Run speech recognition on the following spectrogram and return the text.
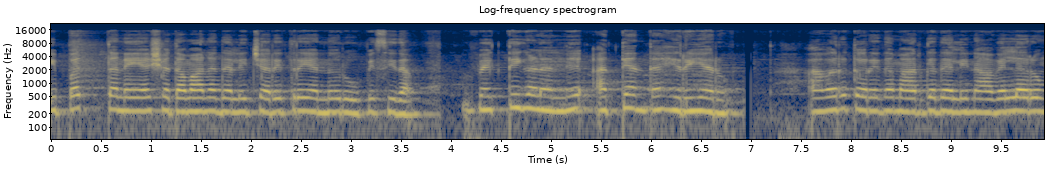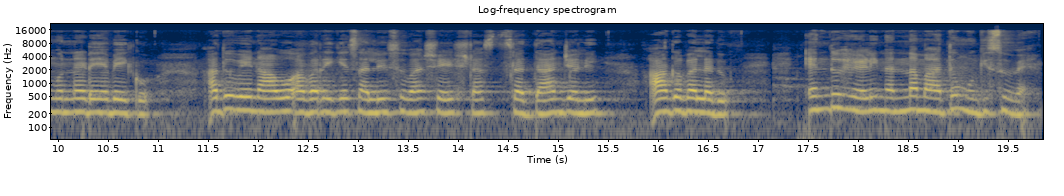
ಇಪ್ಪತ್ತನೆಯ ಶತಮಾನದಲ್ಲಿ ಚರಿತ್ರೆಯನ್ನು ರೂಪಿಸಿದ ವ್ಯಕ್ತಿಗಳಲ್ಲಿ ಅತ್ಯಂತ ಹಿರಿಯರು. ಅವರು ತೊರೆದ ಮಾರ್ಗದಲ್ಲಿ ನಾವೆಲ್ಲರೂ ಮುನ್ನಡೆಯಬೇಕು. ಅದುವೇ ನಾವು ಅವರಿಗೆ ಸಲ್ಲಿಸುವ ಶ್ರೇಷ್ಠ ಶ್ರದ್ಧಾಂಜಲಿ ಆಗಬಲ್ಲದು ಎಂದು ಹೇಳಿ ನನ್ನ ಮಾತು ಮುಗಿಸುವೆ.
